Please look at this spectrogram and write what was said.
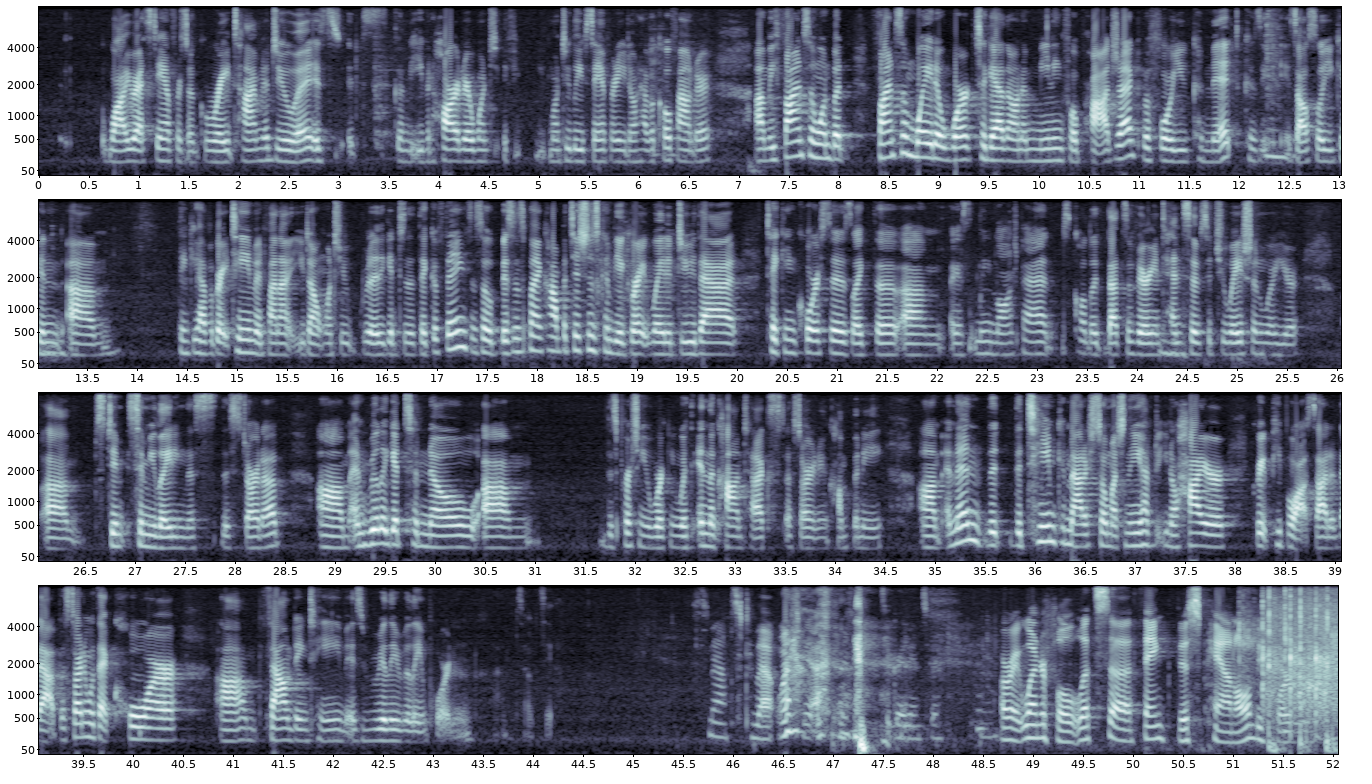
while you're at Stanford, it's a great time to do it. It's, it's going to be even harder once if you, once you leave Stanford and you don't have a co-founder. Um, you find someone, but find some way to work together on a meaningful project before you commit, because it's also you can um, think you have a great team and find out you don't once you really get into the thick of things. And so business plan competitions can be a great way to do that. Taking courses like the, um, I guess, Lean Launchpad, it's called, like, that's a very intensive situation where you're um, stim- simulating this, this startup. Um, and really get to know um, this person you're working with in the context of starting a company. Um, and then the, the team can matter so much. And then you have to you know, hire great people outside of that. But starting with that core um, founding team is really, really important. So I would say. Snaps to that one. Yeah. That's a great answer. All right, wonderful. Let's uh, thank this panel before we.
